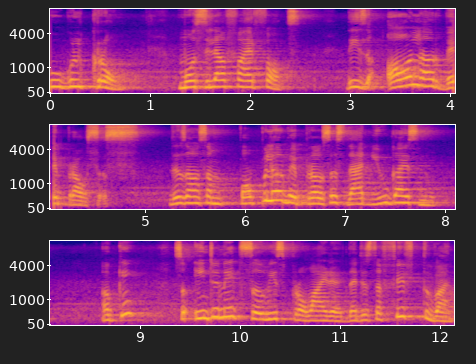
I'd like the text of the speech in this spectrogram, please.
Google Chrome, Mozilla Firefox, these all are web browsers. These are some popular web browsers that you guys know. Okay. So internet service provider, that is the fifth one.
